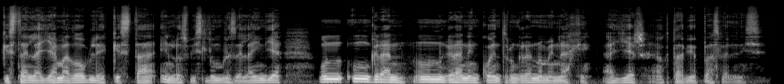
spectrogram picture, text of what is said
que está en la llama doble, que está en los vislumbres de la India. Un, un gran, un gran encuentro, un gran homenaje ayer a Octavio Paz Berenice.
